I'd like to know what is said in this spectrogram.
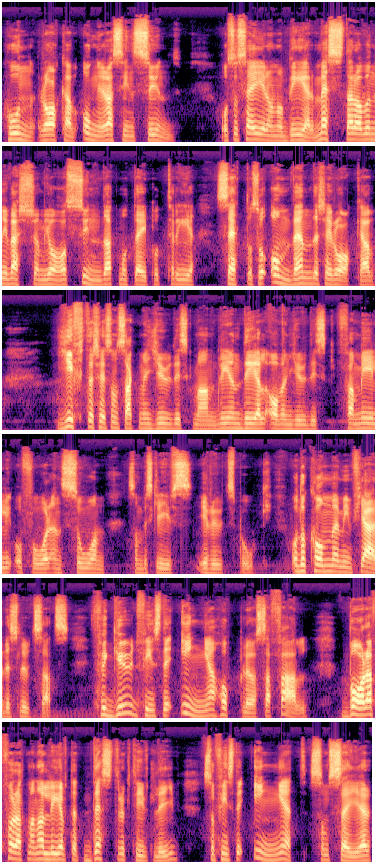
hon, Rakav, ångrar sin synd och så säger hon och ber, Mästare av universum, jag har syndat mot dig på tre sätt. Och så omvänder sig Rakav, gifter sig som sagt med en judisk man, blir en del av en judisk familj och får en son som beskrivs i Ruts bok. Och då kommer min fjärde slutsats. För Gud finns det inga hopplösa fall. Bara för att man har levt ett destruktivt liv så finns det inget som säger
